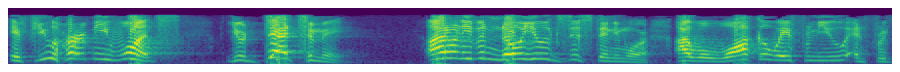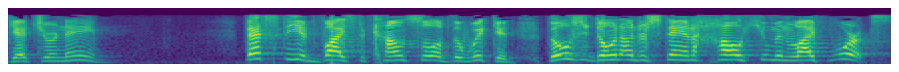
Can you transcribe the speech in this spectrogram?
If you hurt me once, you're dead to me. I don't even know you exist anymore. I will walk away from you and forget your name. That's the advice, the counsel of the wicked. Those who don't understand how human life works.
